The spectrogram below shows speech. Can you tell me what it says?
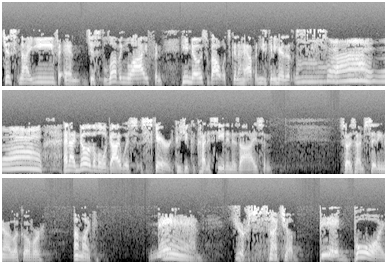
just naive and just loving life and he knows about what's going to happen. He's going to hear that and I know the little guy was scared because you could kind of see it in his eyes and so as I'm sitting there I look over I'm like man you're such a big boy.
